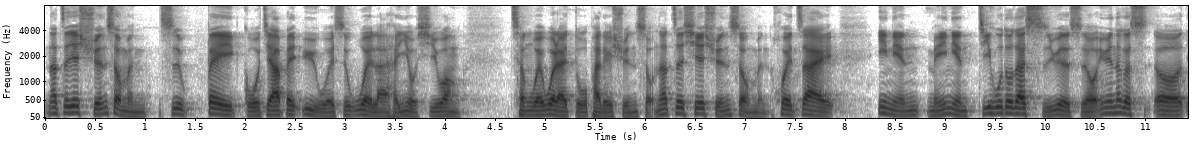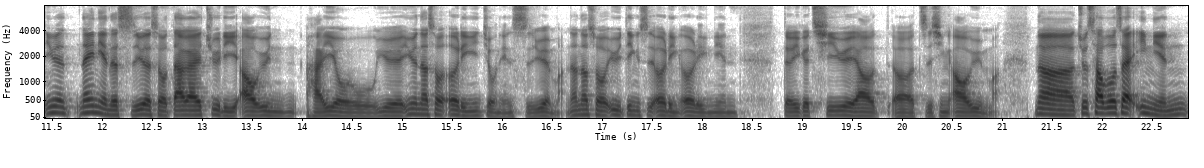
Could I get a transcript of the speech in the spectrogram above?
那这些选手们是被国家被誉为是未来很有希望成为未来夺牌的一个选手。那这些选手们会在一年每一年几乎都在十月的时候，因为那个十呃，因为那一年的十月的时候，大概距离奥运还有约，因为那时候二零一九年十月嘛，那那时候预定是二零二零年的一个七月要呃执行奥运嘛，那就差不多在一年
